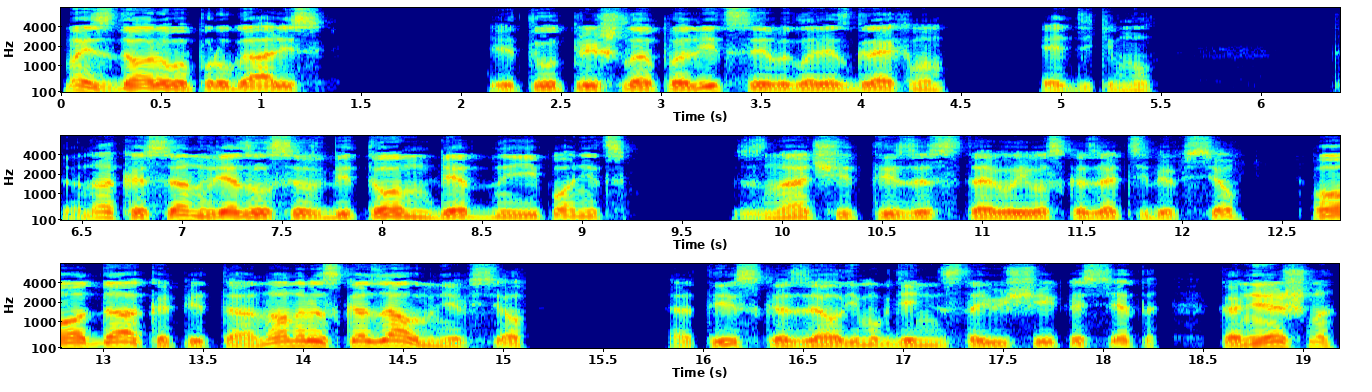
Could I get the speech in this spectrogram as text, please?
мы здорово поругались. И тут пришла полиция во главе с Грэхэмом. Эдди кивнул. Танака-сан врезался в бетон, бедный японец. Значит, ты заставил его сказать тебе все? О, да, капитан, он рассказал мне все. А ты сказал ему, где недостающая кассета? Конечно.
